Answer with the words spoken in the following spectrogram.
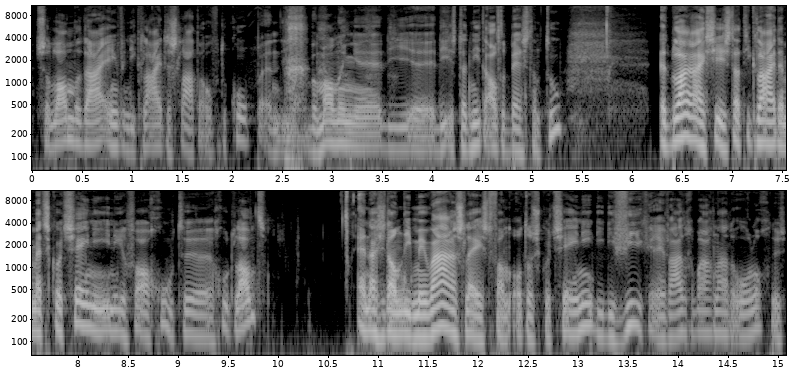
Ze landen daar, een van die gliders slaat over de kop. En die bemanning die, uh, die is daar niet altijd best aan toe. Het belangrijkste is dat die glider met Scorseni in ieder geval goed, uh, goed landt. En als je dan die memoires leest van Otto Scorseni, die die vier keer heeft uitgebracht na de oorlog. Dus,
